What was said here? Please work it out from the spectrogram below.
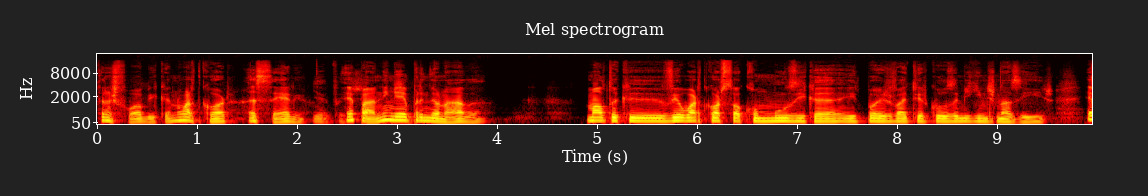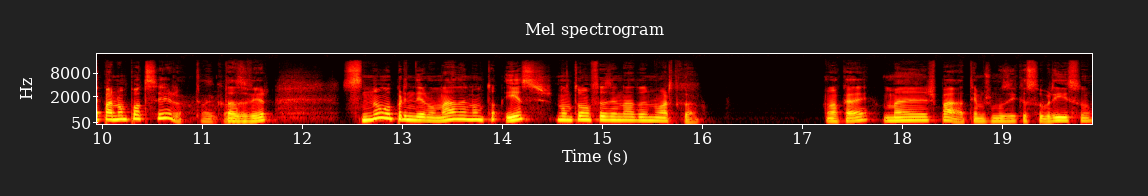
transfóbica, no hardcore, a sério. Yeah, pois. Epá, ninguém aprendeu nada. Malta que vê o hardcore só como música e depois vai ter com os amiguinhos nazis. Epá, não pode ser. E qual. Estás a ver? Se não aprenderam nada, não esses não estão a fazer nada no hardcore. Ok? Mas pá, temos música sobre isso,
